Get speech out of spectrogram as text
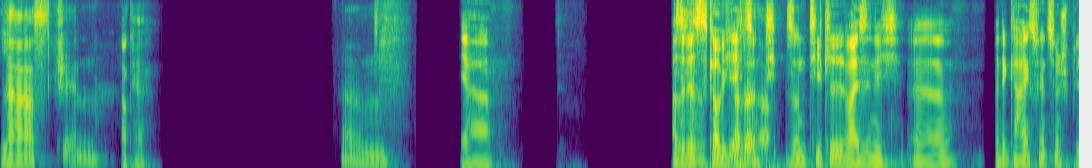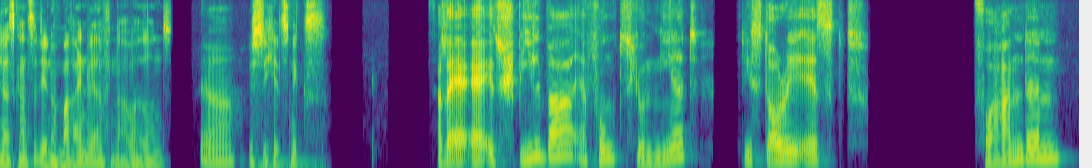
Last Gen. Okay. Ähm, Ja. Also, das ist, glaube ich, echt Also, so, ein, so ein Titel, weiß ich nicht. Äh, wenn du gar nichts mehr zum Spielen hast, kannst du den noch mal reinwerfen, aber sonst ja. wüsste ich jetzt nichts. Also er, er ist spielbar, er funktioniert, die Story ist vorhanden.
